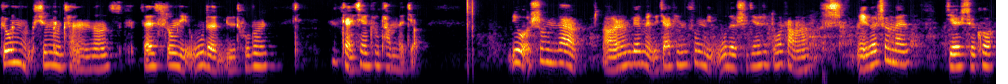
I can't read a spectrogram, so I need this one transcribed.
只有母驯鹿才能在送礼物的旅途中展现出它们的角。六、圣诞老人给每个家庭送礼物的时间是多少呢？每个圣诞节时刻。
